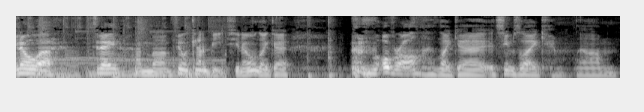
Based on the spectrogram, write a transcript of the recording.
You know, uh, today I'm uh, feeling kind of beat. You know, like uh, overall, like uh, it seems like um,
